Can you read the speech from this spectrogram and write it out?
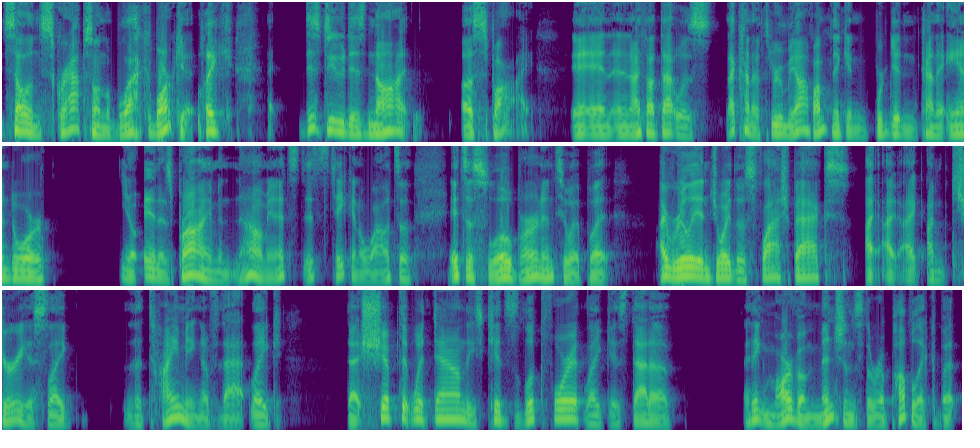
selling scraps on the black market. Like this dude is not a spy. And and I thought that was that kind of threw me off. I'm thinking we're getting kind of Andor, you know, in his prime. And no, I mean it's it's taken a while. It's a it's a slow burn into it, but I really enjoyed those flashbacks. I I, I I'm curious, like the timing of that, like that ship that went down. These kids look for it. Like, is that a? I think Maarva mentions the Republic, but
